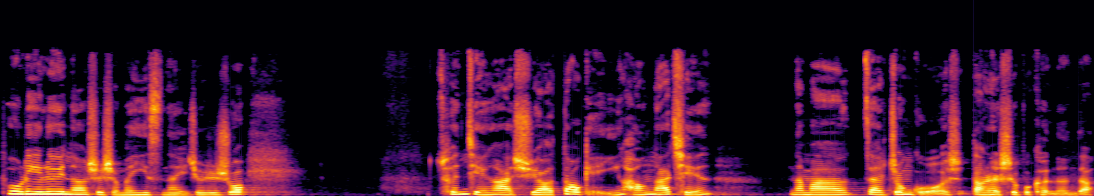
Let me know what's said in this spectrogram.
负利率呢是什么意思呢？也就是说，存钱啊需要倒给银行拿钱。那么在中国是当然是不可能的。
